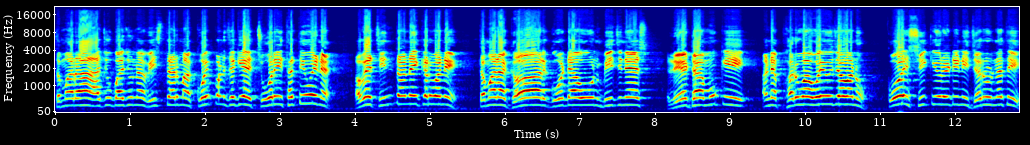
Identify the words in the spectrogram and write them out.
તમારા આજુબાજુના વિસ્તારમાં કોઈ પણ જગ્યાએ ચોરી થતી હોય ને, હવે ચિંતા નહીં કરવાની. તમારા ઘર, ગોડાઉન, બિઝનેસ, રેઢા મૂકી અને ફરવા વયું જવાનું. કોઈ સિક્યુરિટીની જરૂર નથી.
